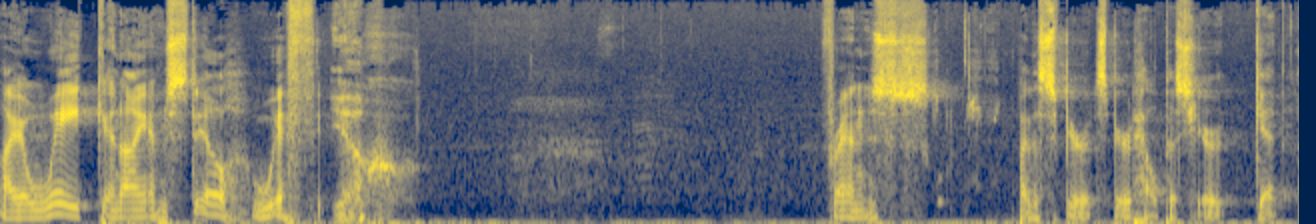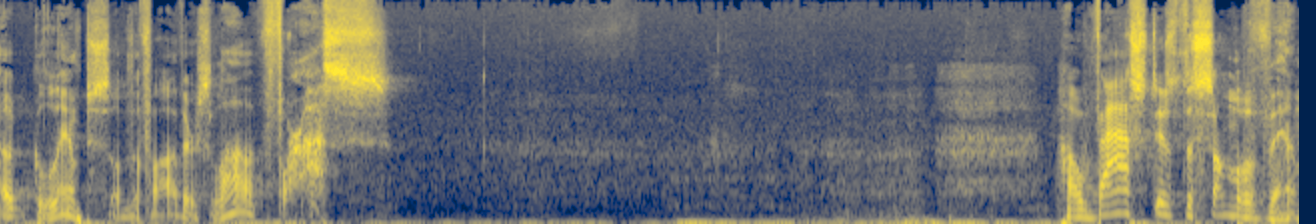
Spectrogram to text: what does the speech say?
I awake and I am still with you. Friends, by the Spirit, Spirit, help us here get a glimpse of the Father's love for us. How vast is the sum of them.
